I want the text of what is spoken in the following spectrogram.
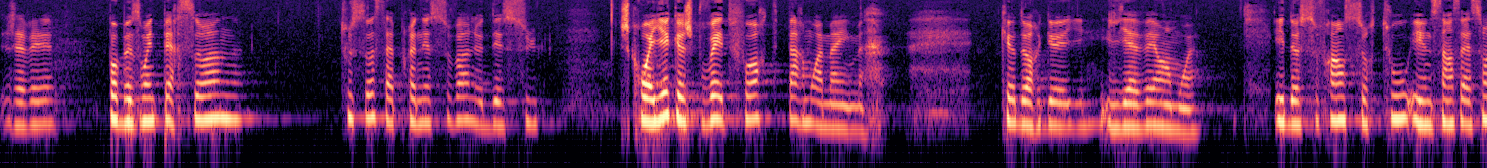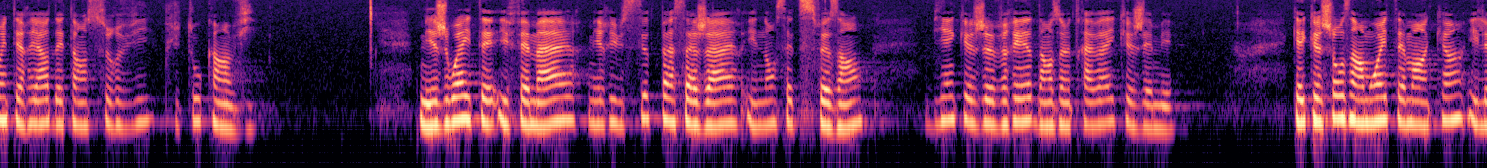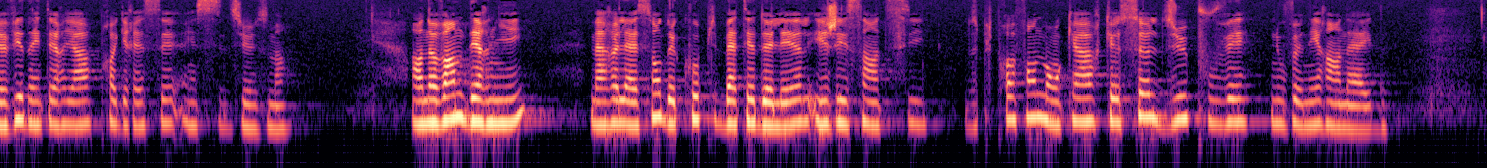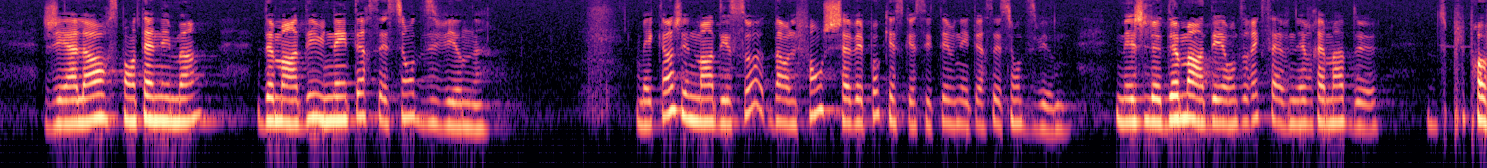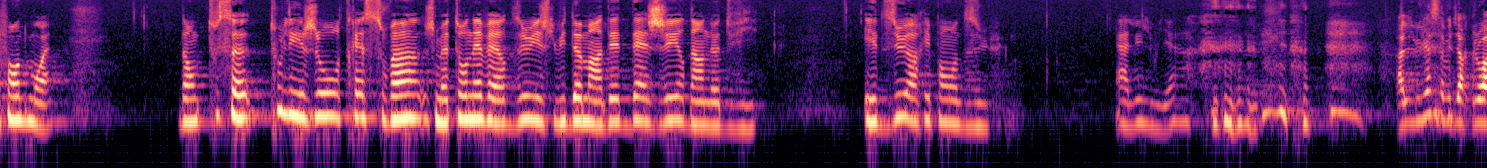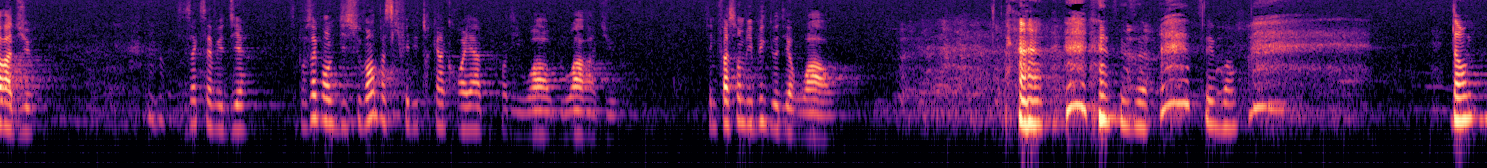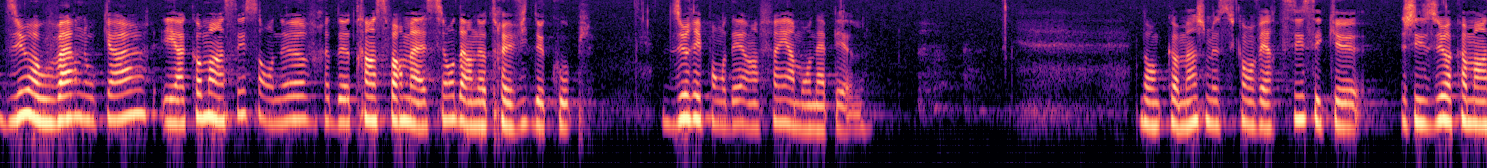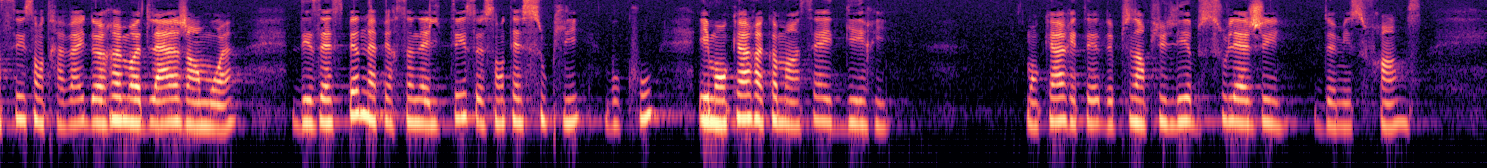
J'avais pas besoin de personne. Tout ça, ça prenait souvent le dessus. Je croyais que je pouvais être forte par moi-même. Que d'orgueil il y avait en moi. Et de souffrance surtout, et une sensation intérieure d'être en survie plutôt qu'en vie. Mes joies étaient éphémères, mes réussites passagères et non satisfaisantes, bien que j'œuvrais dans un travail que j'aimais. Quelque chose en moi était manquant et le vide intérieur progressait insidieusement. En novembre dernier, ma relation de couple battait de l'aile et j'ai senti du plus profond de mon cœur que seul Dieu pouvait nous venir en aide. J'ai alors spontanément demandé une intercession divine. Mais quand j'ai demandé ça, dans le fond, je ne savais pas qu'est-ce que c'était une intercession divine. Mais je le demandais. On dirait que ça venait vraiment de, du plus profond de moi. Donc, tous les jours, très souvent, je me tournais vers Dieu et je lui demandais d'agir dans notre vie. Et Dieu a répondu. Alléluia. Alléluia, ça veut dire gloire à Dieu. C'est ça que ça veut dire. C'est pour ça qu'on le dit souvent, parce qu'il fait des trucs incroyables. On dit waouh, gloire à Dieu. C'est une façon biblique de dire waouh. c'est ça. C'est bon. Donc, Dieu a ouvert nos cœurs et a commencé son œuvre de transformation dans notre vie de couple. Dieu répondait enfin à mon appel. Donc, comment je me suis convertie, c'est que Jésus a commencé son travail de remodelage en moi. Des aspects de ma personnalité se sont assouplis beaucoup et mon cœur a commencé à être guéri. Mon cœur était de plus en plus libre, soulagé de mes souffrances.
